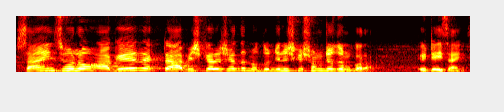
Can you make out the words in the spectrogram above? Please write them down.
সায়েন্স হলো আগের একটা আবিষ্কারের সাথে নতুন জিনিসকে সংযোজন করা। এটাই সায়েন্স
